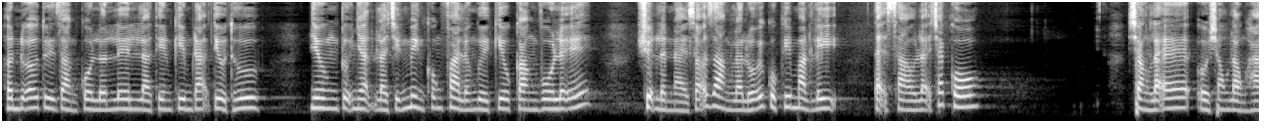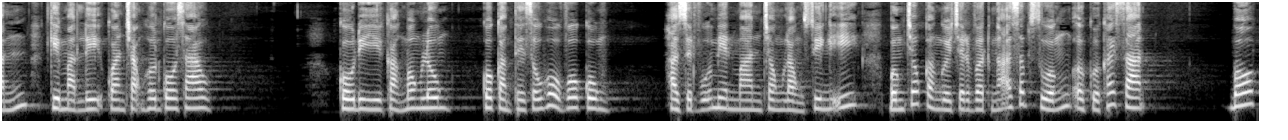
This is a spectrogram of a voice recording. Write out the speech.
Hơn nữa tuy rằng cô lớn lên là thiên kim đại tiểu thư, nhưng tự nhận là chính mình không phải là người kiêu căng vô lễ. Chuyện lần này rõ ràng là lỗi của Kim Mạt Lị, tại sao lại trách cô? Chẳng lẽ ở trong lòng hắn, Kim Mạt Lị quan trọng hơn cô sao? Cô đi càng mông lung, cô cảm thấy xấu hổ vô cùng. Hà Duyệt Vũ miên man trong lòng suy nghĩ, bỗng chốc cả người chật vật ngã sấp xuống ở cửa khách sạn. Bốp!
